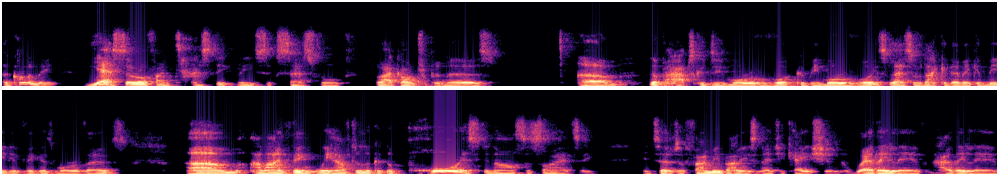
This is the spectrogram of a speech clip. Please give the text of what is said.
economy. Yes, there are fantastically successful black entrepreneurs um, that perhaps could do more of a vo- could be more of a voice, less of an academic and media figures, more of those. Um, and I think we have to look at the poorest in our society in terms of family values and education and where they live and how they live,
